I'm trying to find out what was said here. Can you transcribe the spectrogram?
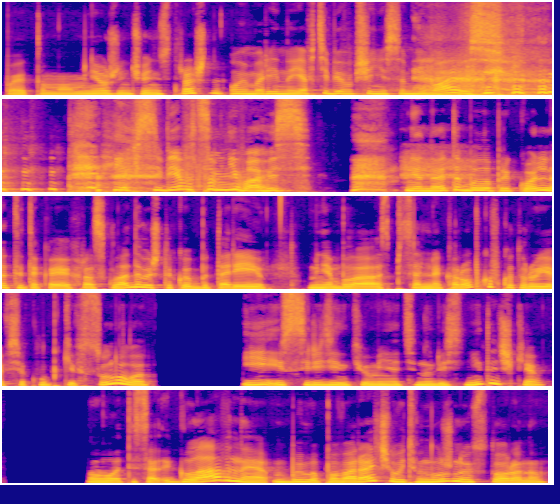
поэтому мне уже ничего не страшно. Ой, Марина, я в тебе вообще не сомневаюсь. Я в себе вот сомневаюсь. Не, ну это было прикольно. Ты такая их раскладываешь, такой батарею. У меня была специальная коробка, в которую я все клубки всунула. И из серединки у меня тянулись ниточки. Вот. И главное было поворачивать в нужную сторону.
